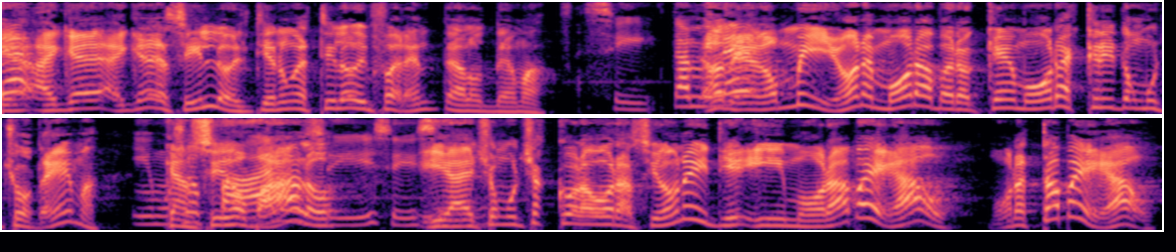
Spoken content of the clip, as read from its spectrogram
eh, hay, que, hay que decirlo, él tiene un estilo diferente a los demás. Sí. También tiene le- dos millones, Mora, pero es que Mora ha escrito muchos temas Y que han sido palos, palos. sí, sí, y sí. ha hecho muchas colaboraciones y, y Mora ha pegado. Mora está pegado.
